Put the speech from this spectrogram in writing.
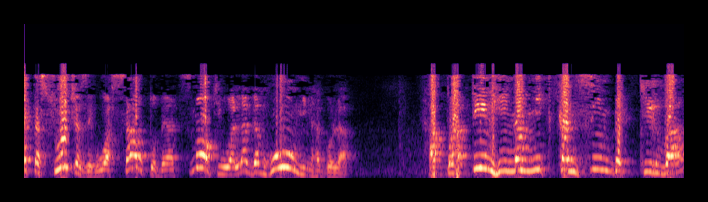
את הסוויץ' הזה, והוא עשה אותו בעצמו, כי הוא עלה גם הוא מן הגולה. הפרטים הינם מתכנסים בקרבה,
